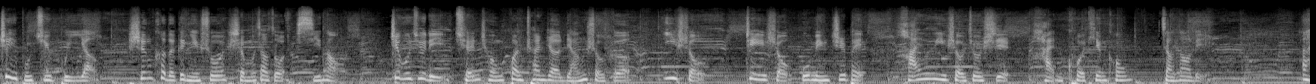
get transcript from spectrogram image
这部剧不一样，深刻的跟你说什么叫做洗脑。这部剧里全程贯穿着两首歌，一首这一首《无名之辈》，还有一首就是《海阔天空》。讲道理，唉，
